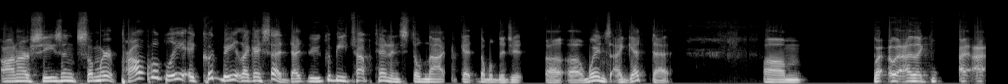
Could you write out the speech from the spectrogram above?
on our season somewhere? Probably. It could be. Like I said, that you could be top 10 and still not get double digit uh, uh, wins. I get that. Um, but I like. I, I-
